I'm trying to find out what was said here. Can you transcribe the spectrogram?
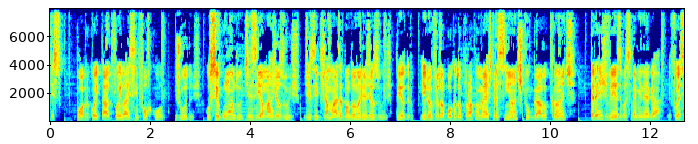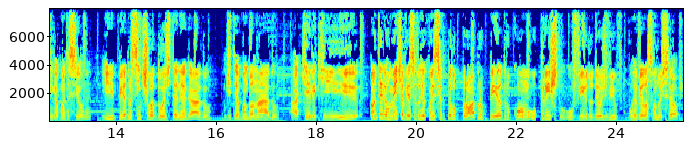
esse pobre coitado foi lá e se enforcou. Judas. O segundo dizia amar Jesus, dizia que jamais abandonaria Jesus, Pedro. Ele ouviu da boca do próprio mestre assim: antes que o galo cante, três vezes você vai me negar. E foi assim que aconteceu, né? E Pedro sentiu a dor de ter negado, de ter abandonado aquele que anteriormente havia sido reconhecido pelo próprio Pedro como o Cristo, o Filho do Deus vivo, por revelação dos céus.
